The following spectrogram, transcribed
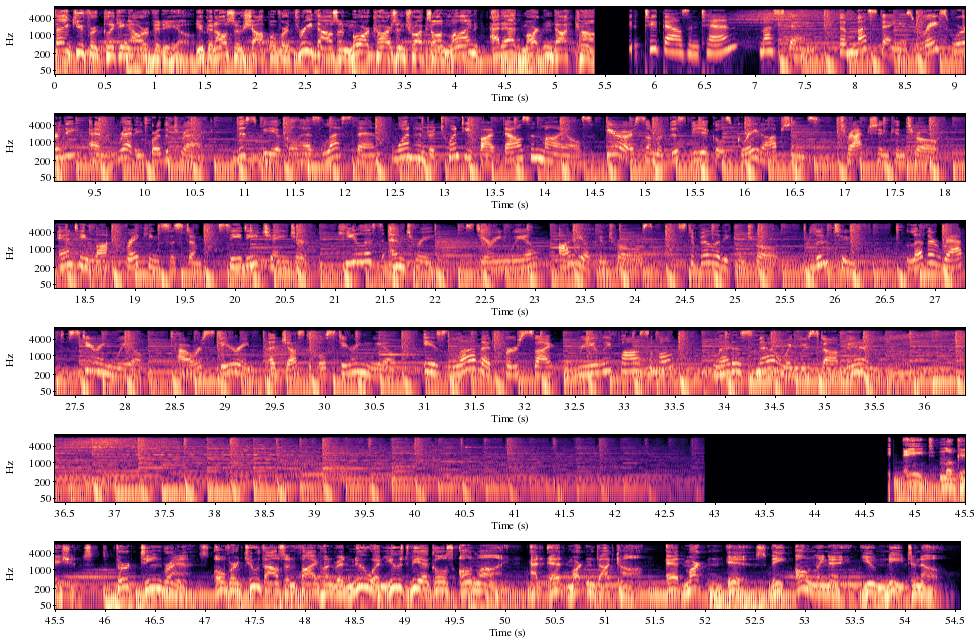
Thank you for clicking our video. You can also shop over 3,000 more cars and trucks online at edmartin.com. 2010 Mustang. The Mustang is race-worthy and ready for the track. This vehicle has less than 125,000 miles. Here are some of this vehicle's great options. Traction control, anti-lock braking system, CD changer, keyless entry, steering wheel, audio controls, stability control, Bluetooth, leather-wrapped steering wheel, power steering, adjustable steering wheel. Is love at first sight really possible? Let us know when you stop in. Eight locations, 13 brands, over 2,500 new and used vehicles online at edmartin.com. Ed Martin is the only name you need to know.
